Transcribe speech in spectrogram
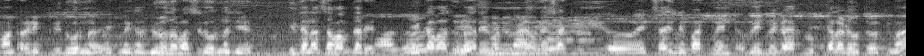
कॉन्ट्राडिक्टरी धोरणं एकमेकां विरोधाभासी धोरणं जी आहेत ती त्याला जबाबदार आहेत. माझं एका बाजूला तेच रेव्हेन्यू म्हणणं आहे. मिळवण्यासाठी एक्साईज डिपार्टमेंट वेगवेगळ्या क्लुप्त्या लढवतं किंवा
